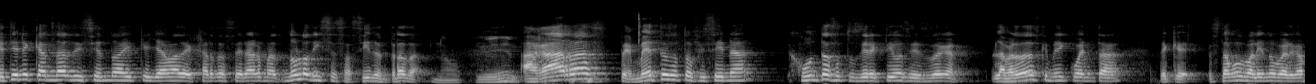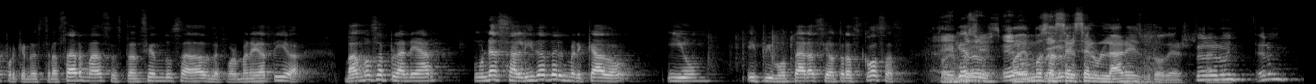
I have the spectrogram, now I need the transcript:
¿qué tiene que andar diciendo ahí que ya va a dejar de hacer armas? No lo dices así de entrada. No. Bien. Agarras, te metes a tu oficina, juntas a tus directivos y dices, oigan, la verdad es que me di cuenta de que estamos valiendo verga porque nuestras armas están siendo usadas de forma negativa. Vamos a planear una salida del mercado y, un, y pivotar hacia otras cosas. ¿Qué es? pero- Podemos, podemos pero- hacer celulares, brother. Pero era también. un, era un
